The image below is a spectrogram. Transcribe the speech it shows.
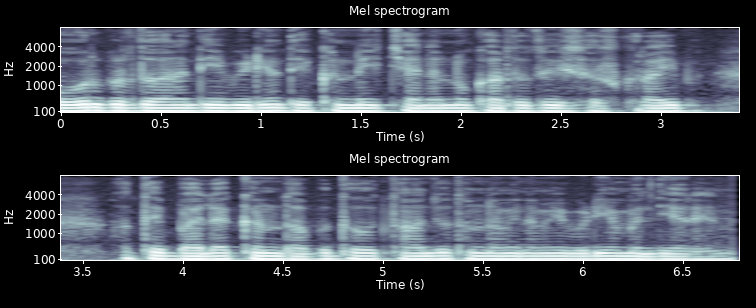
ਹੋਰ ਗੁਰਦੁਆਰਿਆਂ ਦੀ ਵੀਡੀਓ ਦੇਖਣ ਲਈ ਚੈਨਲ ਨੂੰ ਕਰ ਦਿਓ ਤੁਸੀਂ ਸਬਸਕ੍ਰਾਈਬ ਅਤੇ ਬੈਲ ਆਈਕਨ ਦੱਬ ਦਿਓ ਤਾਂ ਜੋ ਤੁਹਾਨੂੰ ਨਵੀਂ ਨਵੀਂ ਵੀਡੀਓ ਮਿਲਦੀਆਂ ਰਹਿਣ।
